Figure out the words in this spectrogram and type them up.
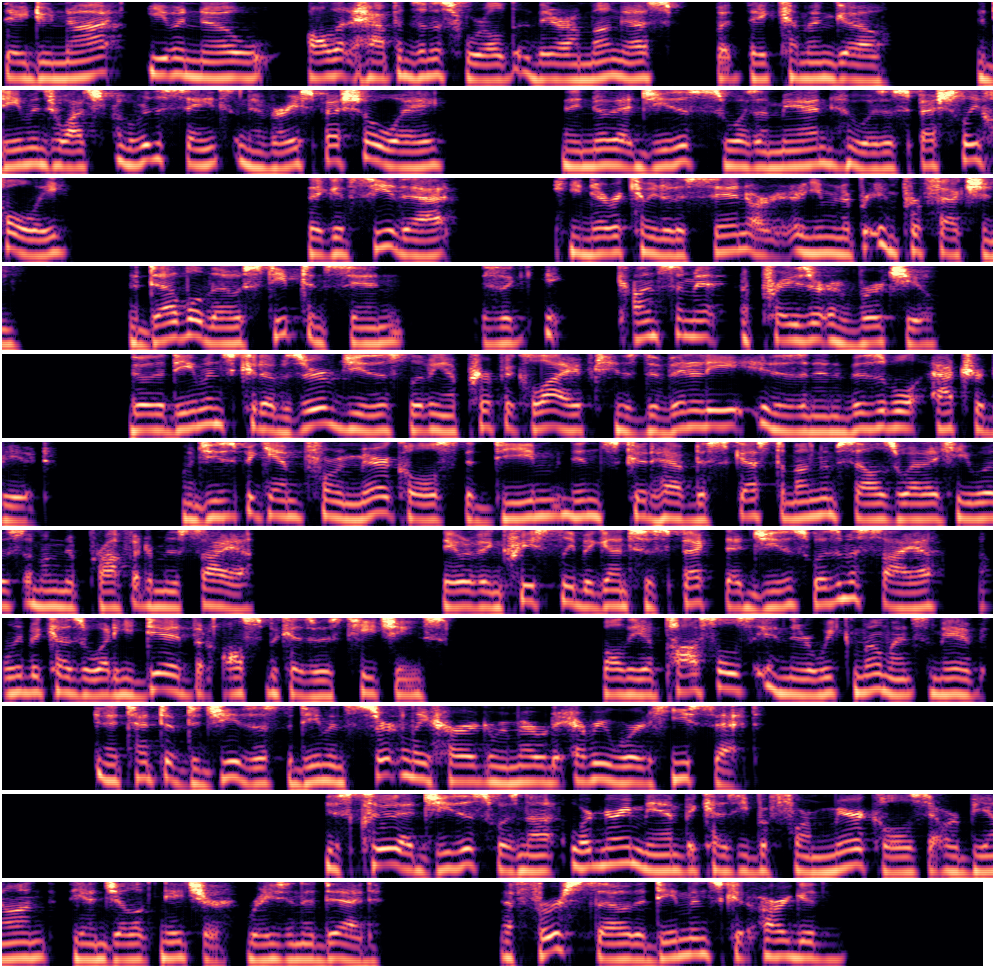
They do not even know all that happens in this world. They are among us, but they come and go. The demons watch over the saints in a very special way. They know that Jesus was a man who was especially holy. They can see that he never committed a sin or even an imperfection. The devil, though, steeped in sin, is the consummate appraiser of virtue. Though the demons could observe Jesus living a perfect life, his divinity is an invisible attribute. When Jesus began performing miracles, the demons could have discussed among themselves whether he was among the prophet or Messiah. They would have increasingly begun to suspect that Jesus was a Messiah, not only because of what he did, but also because of his teachings. While the apostles, in their weak moments, may have been inattentive to Jesus, the demons certainly heard and remembered every word he said. It is clear that Jesus was not ordinary man because he performed miracles that were beyond the angelic nature, raising the dead. At first, though, the demons could argue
